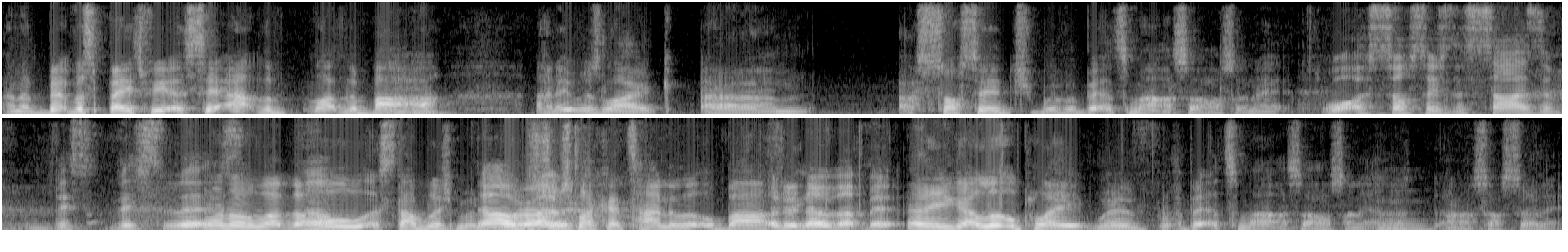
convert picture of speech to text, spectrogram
and a bit of a space for you to sit at the like the bar, Mm-hmm. and it was like um, a sausage with a bit of tomato sauce on it. What a sausage the size of this, this, this. No, no, like the Oh. whole establishment Oh, was right. just like a tiny little bar. I thing. didn't know that bit. And then you get a little plate with a bit of tomato sauce on it and, Mm. a, and a sauce on it,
